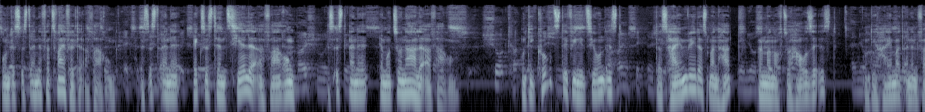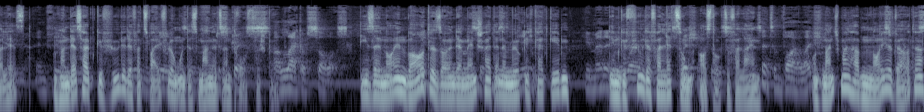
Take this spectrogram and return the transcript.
Und es ist eine verzweifelte Erfahrung. Es ist eine existenzielle Erfahrung. Es ist eine emotionale Erfahrung. Und die Kurzdefinition ist das Heimweh, das man hat, wenn man noch zu Hause ist und die Heimat einen verlässt und man deshalb Gefühle der Verzweiflung und des Mangels an Trost verspürt. Diese neuen Worte sollen der Menschheit eine Möglichkeit geben, dem Gefühl der Verletzung Ausdruck zu verleihen. Und manchmal haben neue Wörter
